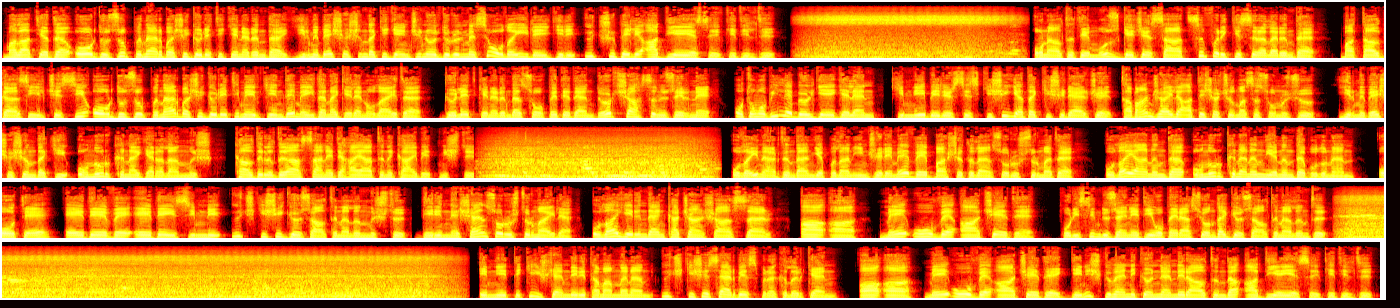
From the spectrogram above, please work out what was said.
Malatya'da Orduzu Pınarbaşı Göleti kenarında 25 yaşındaki gencin öldürülmesi olayı ile ilgili 3 şüpheli adliyeye sevk edildi. 16 Temmuz gece saat 02 sıralarında Battalgazi ilçesi Orduzu Pınarbaşı Göleti mevkiinde meydana gelen olayda gölet kenarında sohbet eden 4 şahsın üzerine otomobille bölgeye gelen kimliği belirsiz kişi ya da kişilerce tabancayla ateş açılması sonucu 25 yaşındaki Onur Kına yaralanmış, kaldırıldığı hastanede hayatını kaybetmişti. Olayın ardından yapılan inceleme ve başlatılan soruşturmada olay anında Onur Kına'nın yanında bulunan OT, ED ve ED isimli 3 kişi gözaltına alınmıştı. Derinleşen soruşturmayla olay yerinden kaçan şahıslar AA, MU ve AC polisin düzenlediği operasyonda gözaltına alındı. Emniyetteki işlemleri tamamlanan 3 kişi serbest bırakılırken AA, MU ve AÇ'de geniş güvenlik önlemleri altında adliyeye sevk edildi.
